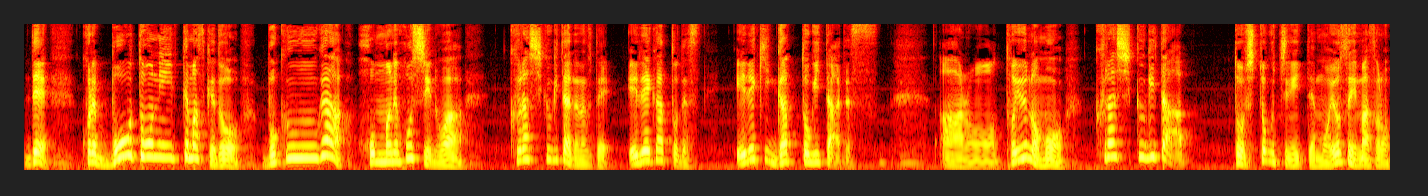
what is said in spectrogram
で、これ冒頭に言ってますけど、僕がほんまに欲しいのは、クラシックギターじゃなくてエレガットです。エレキガットギターです。あの、というのも、クラシックギターと一口に言っても、要するにまあその、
